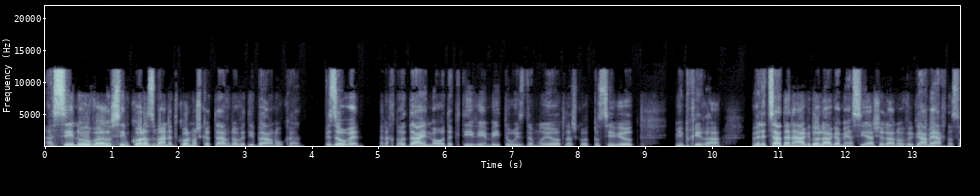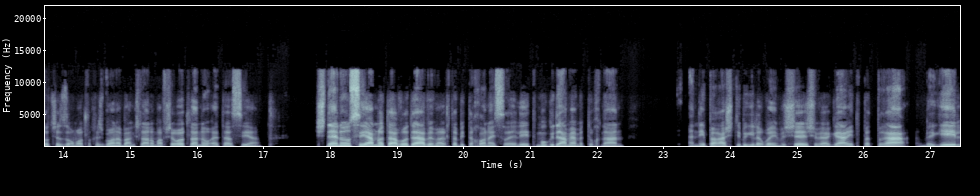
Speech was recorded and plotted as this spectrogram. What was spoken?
עשינו ועושים כל הזמן את כל מה שכתבנו ודיברנו כאן, וזה עובד. אנחנו עדיין מאוד אקטיביים באיתור הזדמנויות להשקעות פסיביות מבחירה, ולצד הנאה גדולה גם מהעשייה שלנו וגם מההכנסות שזורמות לחשבון הבנק שלנו, מאפשרות לנו את העשייה. שנינו סיימנו את העבודה במערכת הביטחון הישראלית מוקדם מהמתוכנן. אני פרשתי בגיל 46, והגר התפטרה בגיל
